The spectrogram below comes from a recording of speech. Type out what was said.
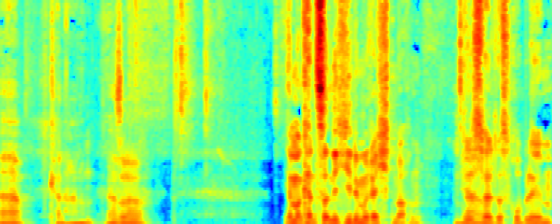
ja, keine Ahnung. Also, Ja, man kann es doch nicht jedem recht machen. Das Ja. ist halt das Problem.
